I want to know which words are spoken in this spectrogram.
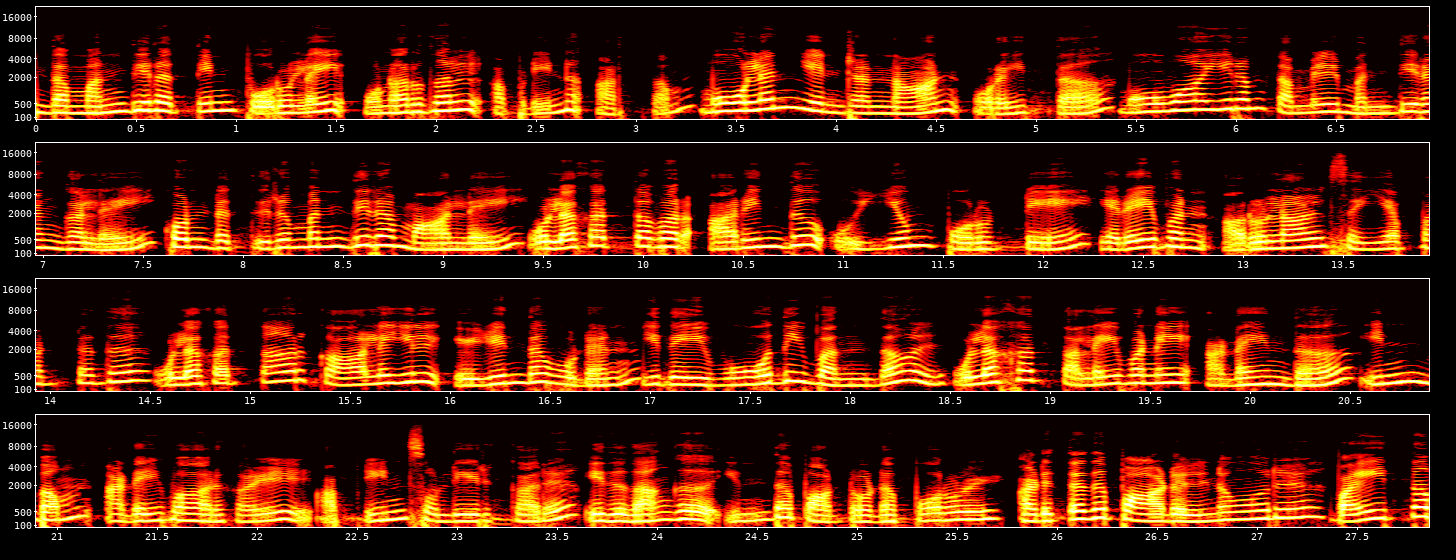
இந்த மந்திரத்தின் பொருளை உணர்தல் அப்படின்னு அர்த்தம். மூலன் என்ற நான் உரைத்த மூவாயிரம் தமிழ் மந்திரங்களை கொண்ட திருமந்திர மாலை உலகத்தவர் அறிந்து உய்யும் பொருட்டே இறைவன் அருளால் செய்யப்பட்டது. உலகத்தார் காலையில் எழுந்தவுடன் இதை ஓதி வந்தால் உலகத் தலைவனை அடைந்த இன்பம் அடைவார்கள் அப்படின்னு சொல்லியிருக்காரு. இதுதாங்க இந்த பாட்டோட பொருள். அடுத்தது பாடல் நூறு. வைத்த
